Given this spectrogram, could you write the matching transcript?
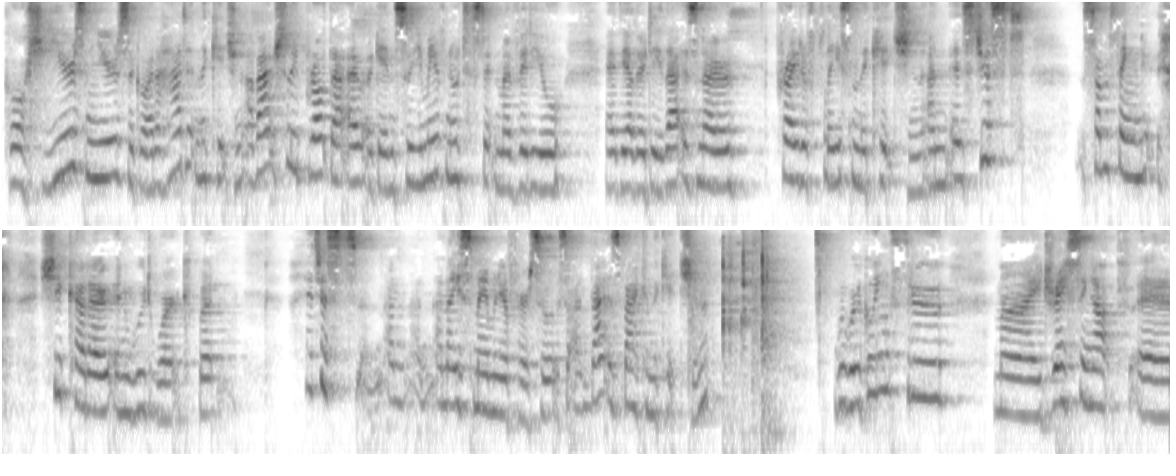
Gosh, years and years ago. And I had it in the kitchen. I've actually brought that out again. So you may have noticed it in my video uh, the other day. That is now pride of place in the kitchen. And it's just something she cut out in woodwork, but it's just a, a, a nice memory of her. So, so that is back in the kitchen. We were going through my dressing up uh,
